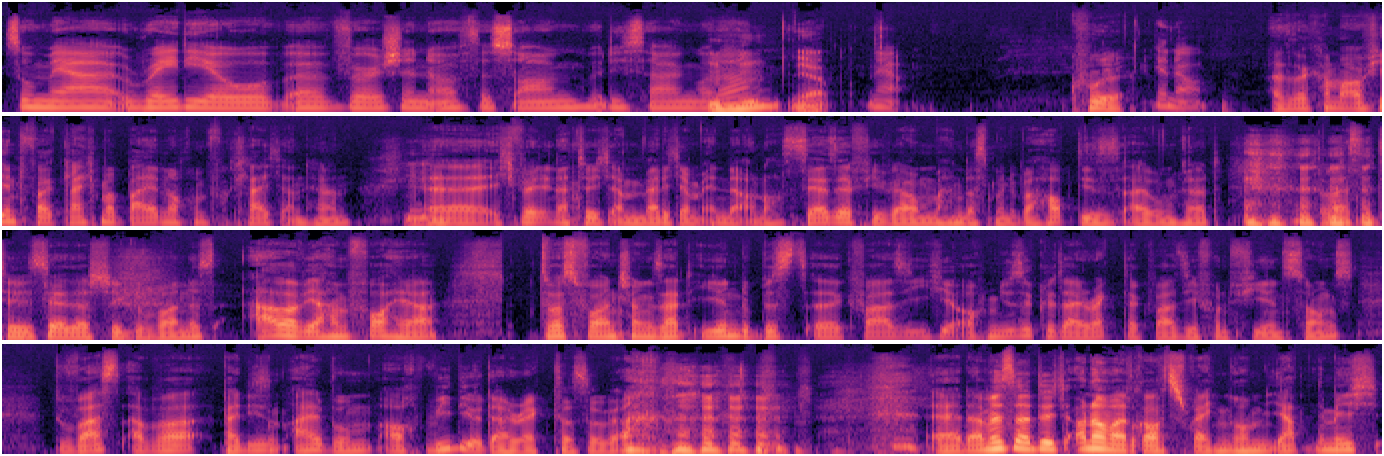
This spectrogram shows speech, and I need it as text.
so mehr Radio-Version of the Song, würde ich sagen, oder? Mhm. Ja. Cool. Genau. Also da kann man auf jeden Fall gleich mal beide noch im Vergleich anhören. Mhm. Äh, ich will natürlich, am, werde ich am Ende auch noch sehr, sehr viel Werbung machen, dass man überhaupt dieses Album hört, was natürlich sehr, sehr schön geworden ist. Aber wir haben vorher, du hast vorhin schon gesagt, Ian, du bist äh, quasi hier auch Musical Director quasi von vielen Songs. Du warst aber bei diesem Album auch Video Director sogar. äh, da müssen wir natürlich auch nochmal drauf zu sprechen kommen. Ihr habt nämlich,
